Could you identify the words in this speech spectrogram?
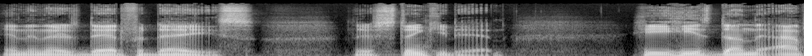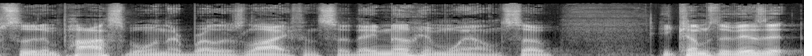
and then there's dead for days. They're stinky dead. He he's done the absolute impossible in their brother's life, and so they know him well. And so he comes to visit,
